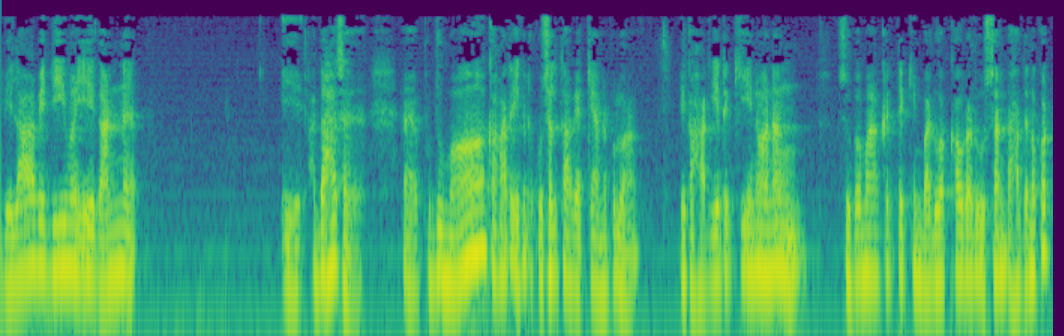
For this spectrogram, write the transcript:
වෙලාවෙදීම ඒ ගන්න ඒ අදහස පුදුමාකාර ඒකට කුසලතාවයක් කියන්න පුළුවන්. ඒක හරියට කියනවා නම් සුපර් මාකට් එකකින් බඩුවක් කවුරුහරි උස්සන්න හදනකොට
